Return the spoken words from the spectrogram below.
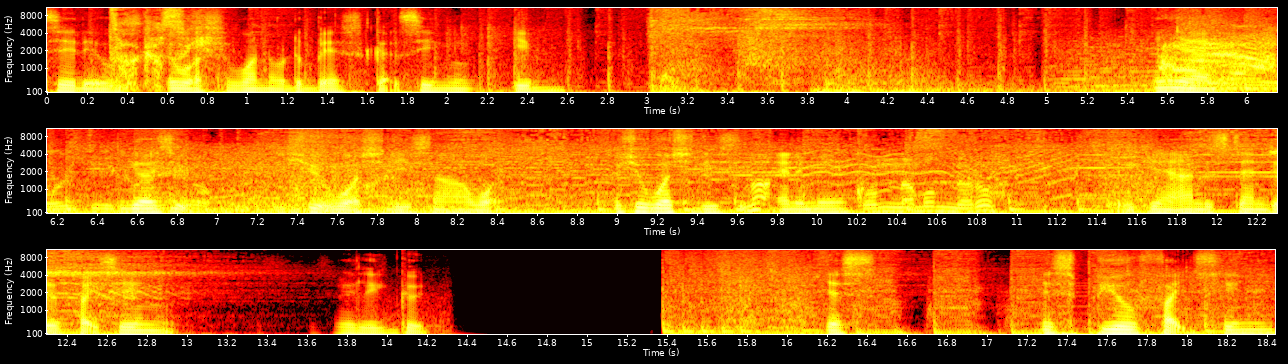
say that was, it was one of the best cutscene in the game. And yeah, you guys should, should watch this uh, what you should watch this anime. So you can understand the fight scene. It's really good. Just this pure fight scene.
